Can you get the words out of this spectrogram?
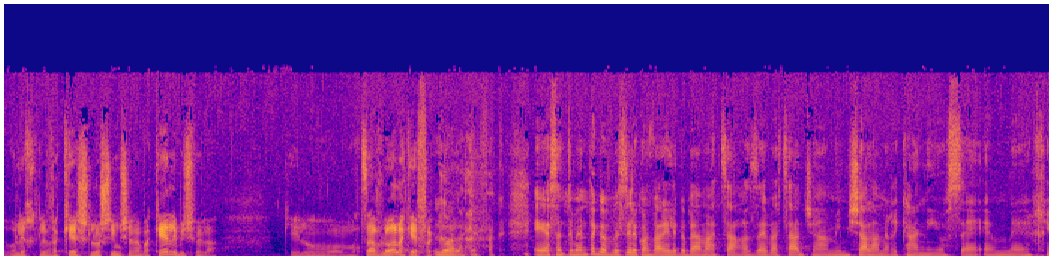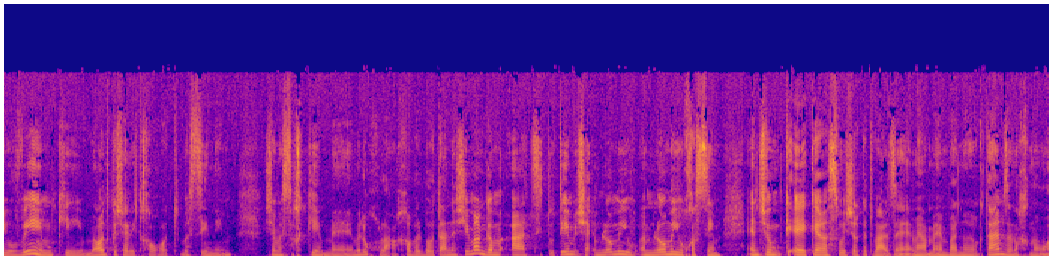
הולך לבקש 30 שנה בכלא בשבילה. כאילו, מצב לא על הכיפאק. לא על הכיפאק. אה, הסנטימנט אגב בסיליקון וואלי לגבי המעצר הזה והצעד שהממשל האמריקני עושה הם אה, חיוביים, כי מאוד קשה להתחרות בסינים שמשחקים אה, מלוכלך, אבל באותה נשימה גם הציטוטים שהם לא, מיו, לא מיוחסים. אין שום, קרה סווישר כתבה על זה מהמם בניו יורק טיימס, אנחנו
